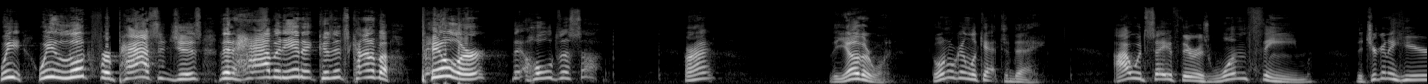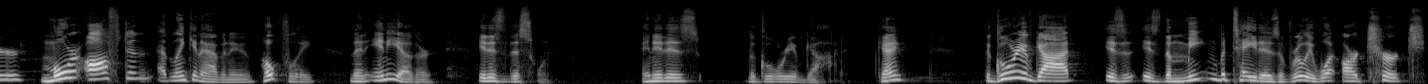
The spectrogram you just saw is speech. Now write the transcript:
We we look for passages that have it in it because it's kind of a pillar that holds us up. All right. The other one, the one we're going to look at today, I would say if there is one theme that you're going to hear more often at Lincoln Avenue, hopefully, than any other, it is this one and it is the glory of God. Okay? The glory of God is, is the meat and potatoes of really what our church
